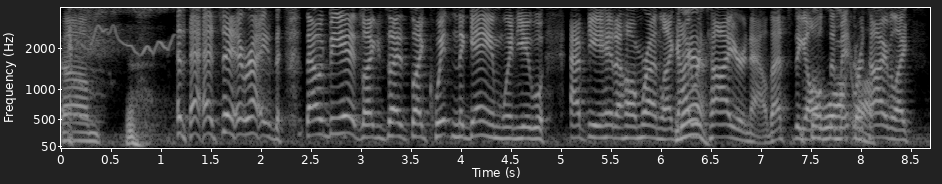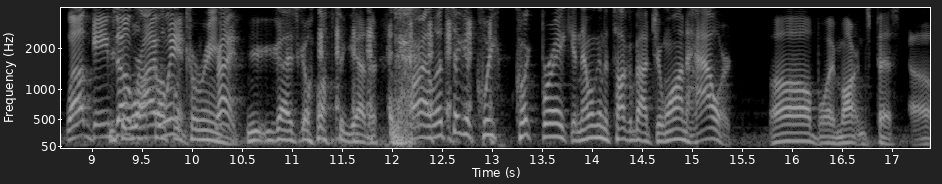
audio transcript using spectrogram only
Um, That's it, right? That would be it. Like it's, it's like quitting the game when you after you hit a home run. Like I retire now. That's the It's ultimate retire. Like, well, game's over. I win. Kareem. Right. You, you guys go off together. all right, let's take a quick quick break, and then we're going to talk about Juwan Howard. Oh boy, Martin's pissed. Oh.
